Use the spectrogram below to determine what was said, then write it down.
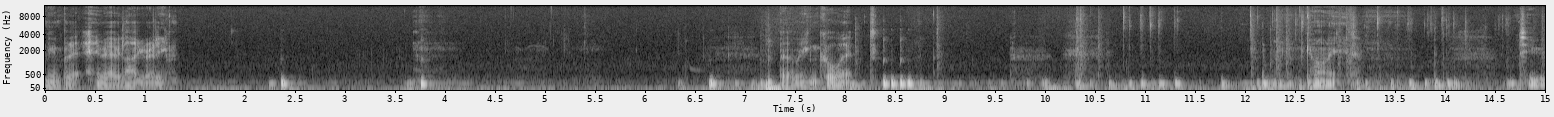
We can put it anywhere we like, really. But we can call it. Guide to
